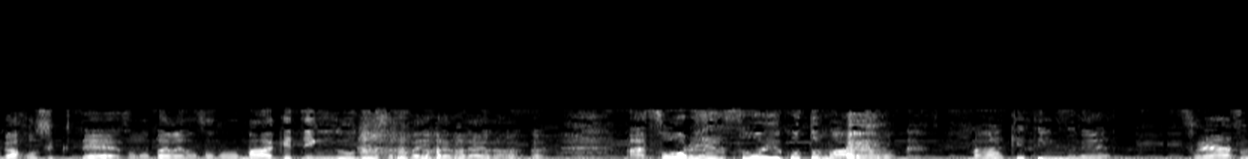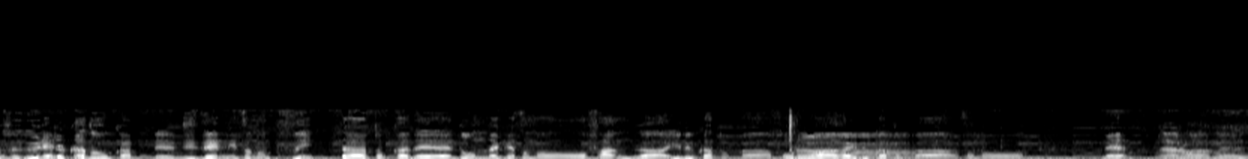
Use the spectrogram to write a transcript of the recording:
が欲しくて、そのためのそのマーケティングをどうすればいいかみたいな。あ、それ、そういうこともあるの？マーケティングね。それはそうですよ。売れるかどうかって、事前にそのツイッターとかで、どんだけそのファンがいるかとか、フォロワーがいるかとか、その、ね。なるほどね。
